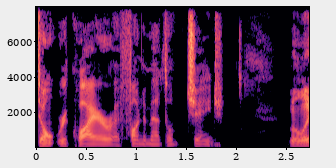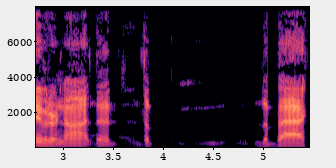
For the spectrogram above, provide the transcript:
don't require a fundamental change? Believe it or not the the the back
